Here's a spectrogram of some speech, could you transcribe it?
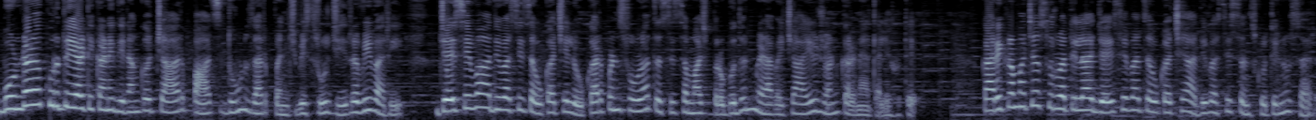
बोंडाळा खुर्द या ठिकाणी दिनांक चार पाच दोन हजार पंचवीस रोजी रविवारी जयसेवा आदिवासी चौकाचे लोकार्पण सोहळा तसेच समाज प्रबोधन मेळाव्याचे आयोजन करण्यात आले होते. कार्यक्रमाच्या सुरुवातीला जयसेवा चौकाच्या आदिवासी संस्कृतीनुसार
